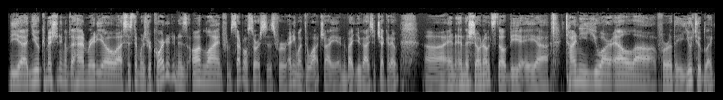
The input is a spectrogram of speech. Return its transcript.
The uh, new commissioning of the ham radio uh, system was recorded and is online from several sources for anyone to watch. I invite you guys to check it out. Uh, and in the show notes, there'll be a uh, tiny URL uh, for the YouTube link,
